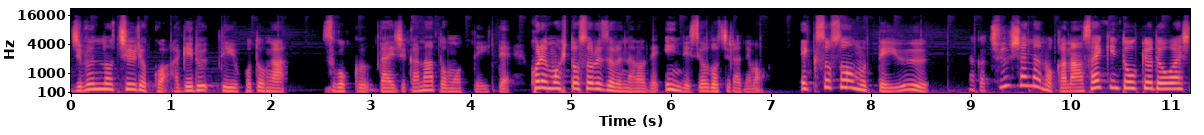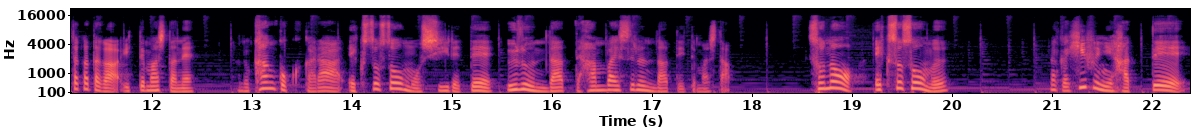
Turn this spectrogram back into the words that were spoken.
自分の注力を上げるっていうことがすごく大事かなと思っていてこれも人それぞれなのでいいんですよどちらでも。エクソソームっていうなんか注射なのかな？最近東京でお会いした方が言ってましたね。あの韓国からエクソソームを仕入れて売るんだって販売するんだって言ってました。そのエクソソームなんか皮膚に貼って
